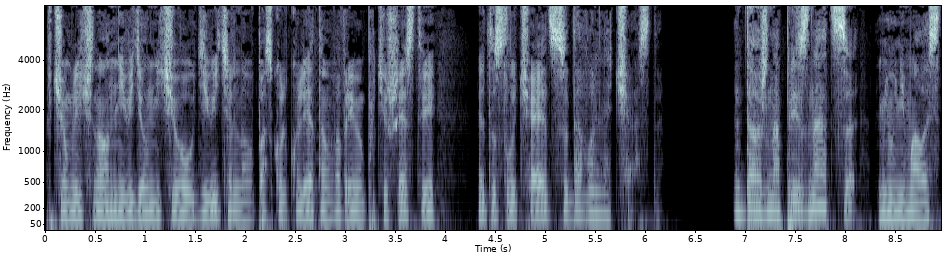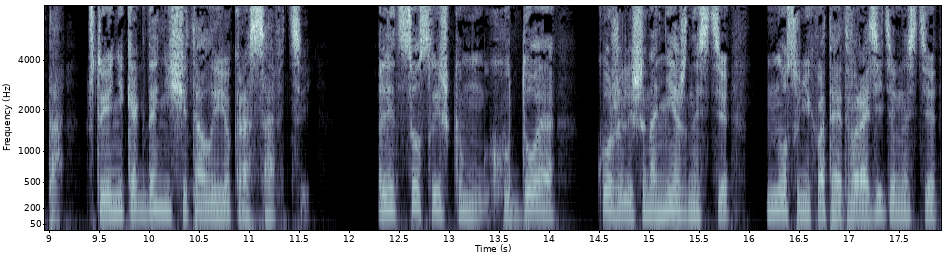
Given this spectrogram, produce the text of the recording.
в чем лично он не видел ничего удивительного, поскольку летом во время путешествий это случается довольно часто. «Должна признаться», — не унималась та, — «что я никогда не считала ее красавицей. Лицо слишком худое, кожа лишена нежности, Носу не хватает выразительности.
